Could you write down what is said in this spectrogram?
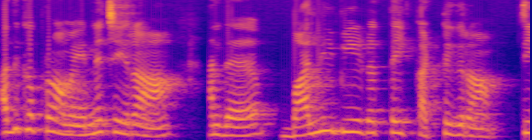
அதுக்கப்புறம் அவன் என்ன செய்யறான் அந்த பலிபீடத்தை கட்டுகிறான். தீ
